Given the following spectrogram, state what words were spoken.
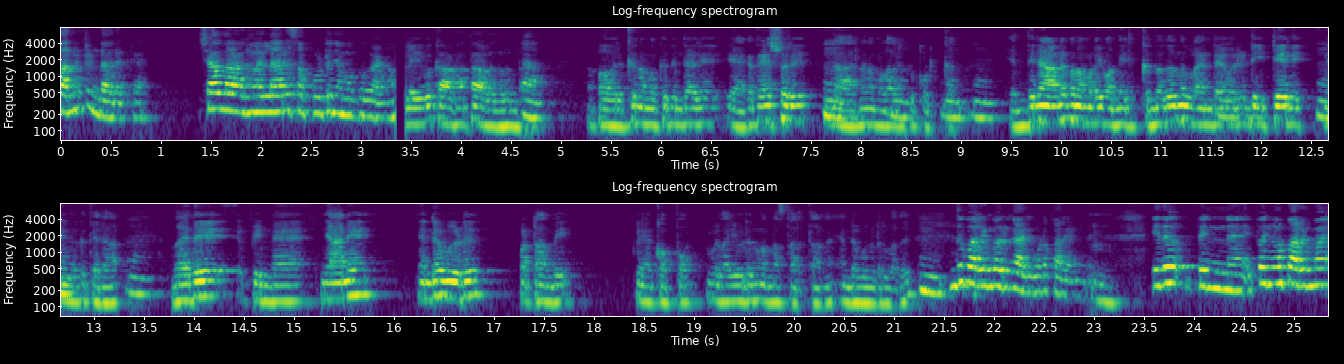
പറഞ്ഞിട്ടുണ്ട് അവരൊക്കെ. പക്ഷെ അതാ നിങ്ങളെല്ലാവരും സപ്പോർട്ട് നമുക്ക് വേണം. ലൈവ് കാണാത്ത ആളുകളുണ്ട്. അപ്പൊ അവർക്ക് നമുക്ക് ഇതിന്റെ ഒരു ഏകദേശം ഒരു ധാരണ നമ്മൾ അവർക്ക് കൊടുക്കാം. എന്തിനാണ് ഇപ്പൊ നമ്മൾ ഈ വന്നിരിക്കുന്നത് എന്നുള്ളതിന്റെ ഒരു ഡീറ്റെയിൽ നിങ്ങൾക്ക് തരാം. അതായത് പിന്നെ ഞാൻ എന്റെ വീട് പട്ടാമ്പി പിന്നെ കൊപ്പം വിളയൂർ എന്ന് പറഞ്ഞ സ്ഥലത്താണ് എന്റെ വീടുള്ളത്. ഇത് പറയുമ്പോൾ ഒരു കാര്യം കൂടെ പറയുന്നത് ഇത് പിന്നെ ഇപ്പൊ നിങ്ങൾ പറയുമ്പോൾ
